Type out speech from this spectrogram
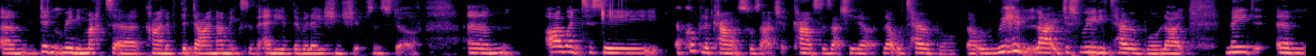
um, didn't really matter kind of the dynamics of any of the relationships and stuff. Um, I went to see a couple of councils actually councillors actually that, that, were terrible that were really like just really terrible like made um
